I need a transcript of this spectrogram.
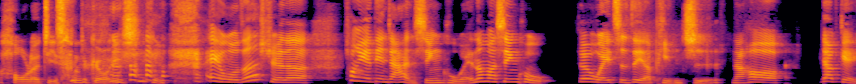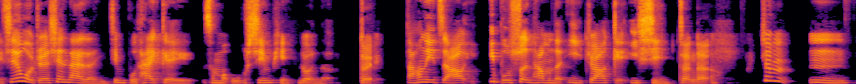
吼了几声就给我一 星。哎、我真的觉得创业店家很辛苦哎、那么辛苦就是维持自己的品质，然后要给，其实我觉得现在人已经不太给什么五星评论了。对，然后你只要一不顺他们的意，就要给一星，真的，就嗯，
